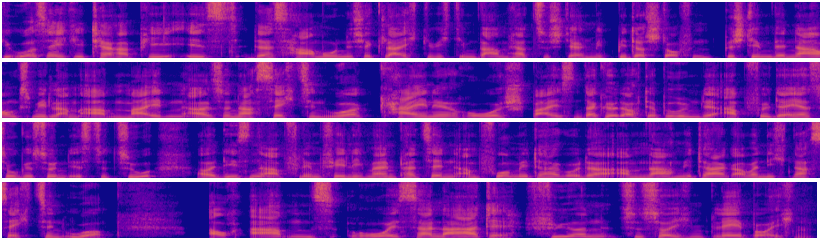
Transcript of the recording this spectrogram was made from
Die ursächliche Therapie ist, das harmonische Gleichgewicht im Darm herzustellen mit Bitterstoffen, bestimmte Nahrungsmittel am Abend meiden, also nach 16 Uhr keine rohe Speisen. Da gehört auch der berühmte Apfel, der ja so gesund ist, dazu. Aber diesen Apfel empfehle ich meinen Patienten am Vormittag oder am Nachmittag, aber nicht nach 16 Uhr. Auch abends rohe Salate führen zu solchen Blähbäuchen.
